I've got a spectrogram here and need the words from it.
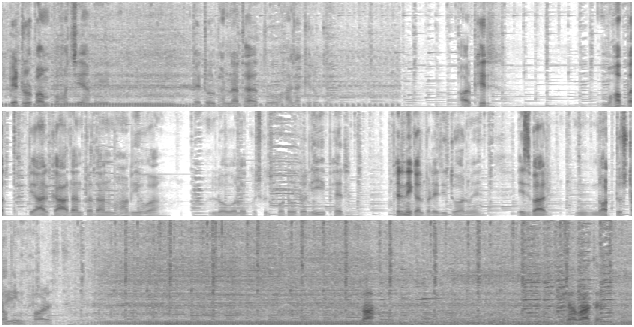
एक पेट्रोल पंप पहुँचे हमें पेट्रोल भरना था तो वहाँ जाके रुके। और फिर मोहब्बत प्यार का आदान प्रदान वहाँ भी हुआ। लोगों ने कुछ कुछ फ़ोटो वोटो ली फिर फिर निकल पड़े जी टूर में। इस बार not to stop Green forest. वाह। क्या बात है।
